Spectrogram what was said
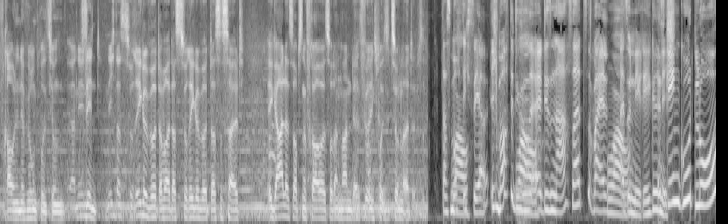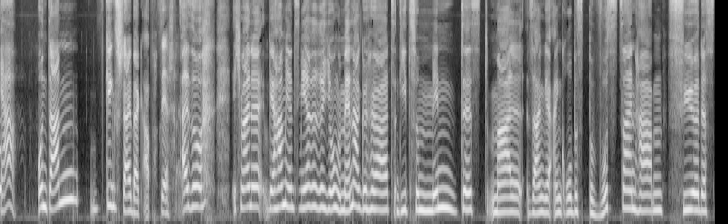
Frauen in der Führungsposition ja, nee, sind. Nicht, nicht, dass es zur Regel wird, aber dass es zur Regel wird, dass es halt egal ist, ob es eine Frau ist oder ein Mann, der Führungsposition leitet. Das mochte wow. ich sehr. Ich mochte diesen, wow. äh, diesen Nachsatz, weil, wow. also nee, Regel es nicht. Es ging gut los. Ja. Und dann ging es steil bergab. Sehr steil. Also, ich meine, wir haben jetzt mehrere junge Männer gehört, die zumindest mal, sagen wir, ein grobes Bewusstsein haben für das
